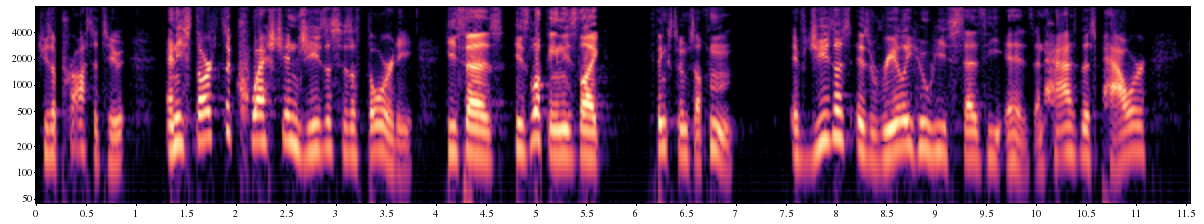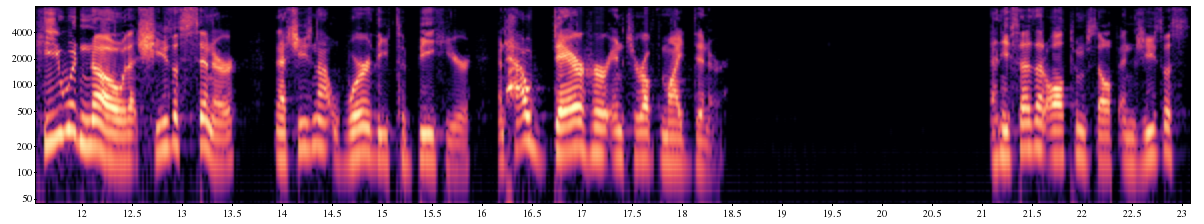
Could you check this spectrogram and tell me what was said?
she's a prostitute, and he starts to question Jesus' authority he says, he's looking, he's like, he thinks to himself, hmm, if Jesus is really who he says he is and has this power, he would know that she's a sinner and that she's not worthy to be here. And how dare her interrupt my dinner? And he says that all to himself. And Jesus,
